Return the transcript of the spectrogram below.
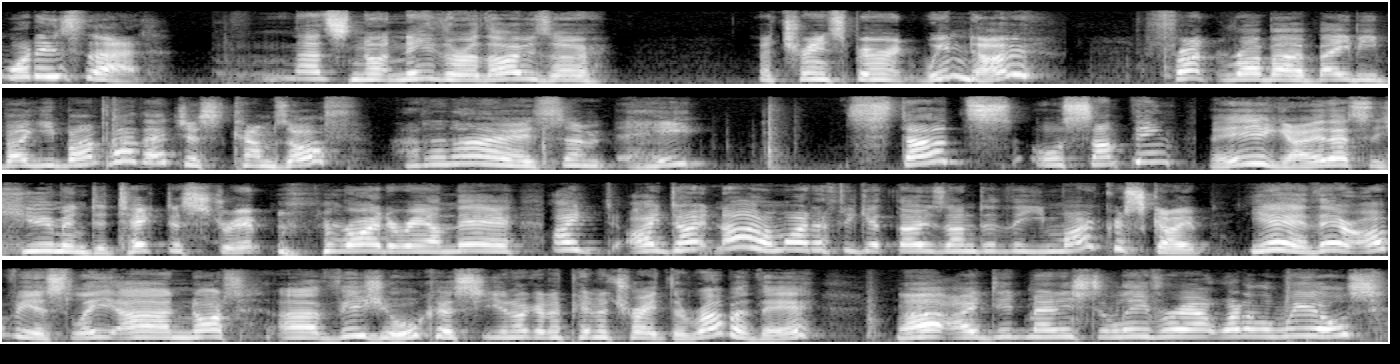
What is that? That's not, neither of those are a transparent window. Front rubber baby buggy bumper, that just comes off. I don't know, some heat studs or something. There you go, that's the human detector strip right around there. I, I don't know, I might have to get those under the microscope. Yeah, they're obviously are not uh, visual because you're not going to penetrate the rubber there. Uh, I did manage to lever out one of the wheels.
